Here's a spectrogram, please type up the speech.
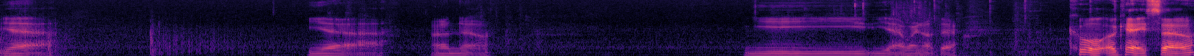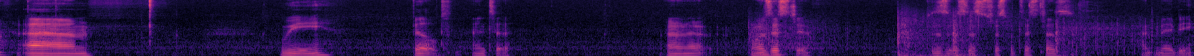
Yeah. Yeah. Oh, no. Yeah, why not there? Cool. Okay, so um, we build into. I don't know. What does this do? Is, is this just what this does? Uh, maybe.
